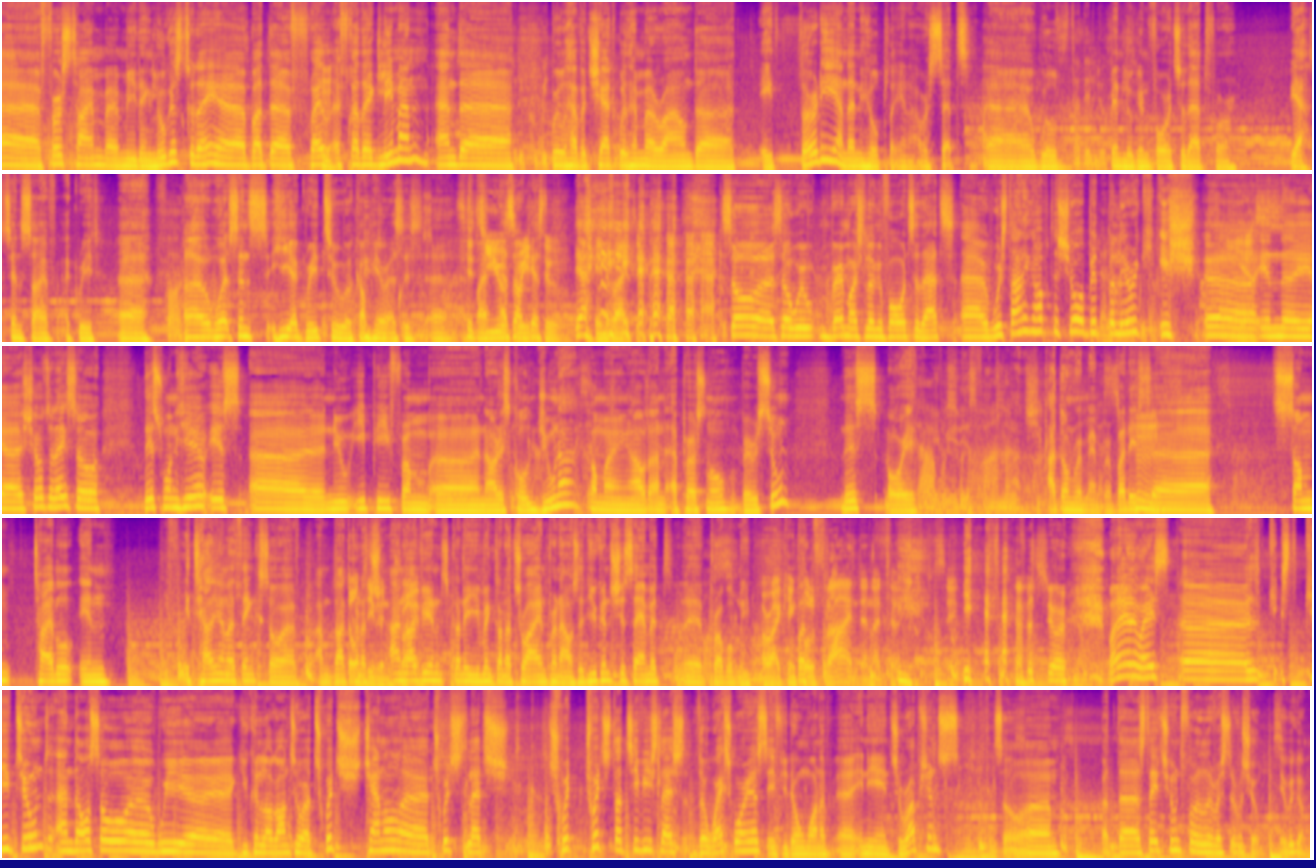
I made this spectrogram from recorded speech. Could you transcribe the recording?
Uh, first time uh, meeting Lucas today, uh, but uh, Fred- Frederick Lehmann, and uh, we'll have a chat with him around uh, 8:30, and then he'll play in our set. Uh, we've been looking forward to that for. Yeah, since I've agreed, uh, uh, well, since he agreed to uh, come here as his, uh, as, Since my- you as agreed guest. to yeah. invite him. so uh, so we're very much looking forward to that. Uh, we're starting off the show a bit Balearic-ish uh, Yes. in the uh, show today. So this one here is a new EP from uh, an artist called Juna, coming out on a personal very soon. This or it, it is, I don't remember, but it's uh, some title in Italian, I think. So uh, I'm not Don't gonna. even I'm not try. even gonna even gonna try and pronounce it. You can Shazam it uh, probably. Or I can But- call Fra and then I tell you what to say. yeah, for sure. But anyways, uh, keep tuned, and also uh, we uh, you can log on to our Twitch channel, uh, Twitch slash twi- Twitch.tv slash The Wax Warriors if you don't want uh, any interruptions. So, um, but uh, stay tuned for the rest of the show. Here we go.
